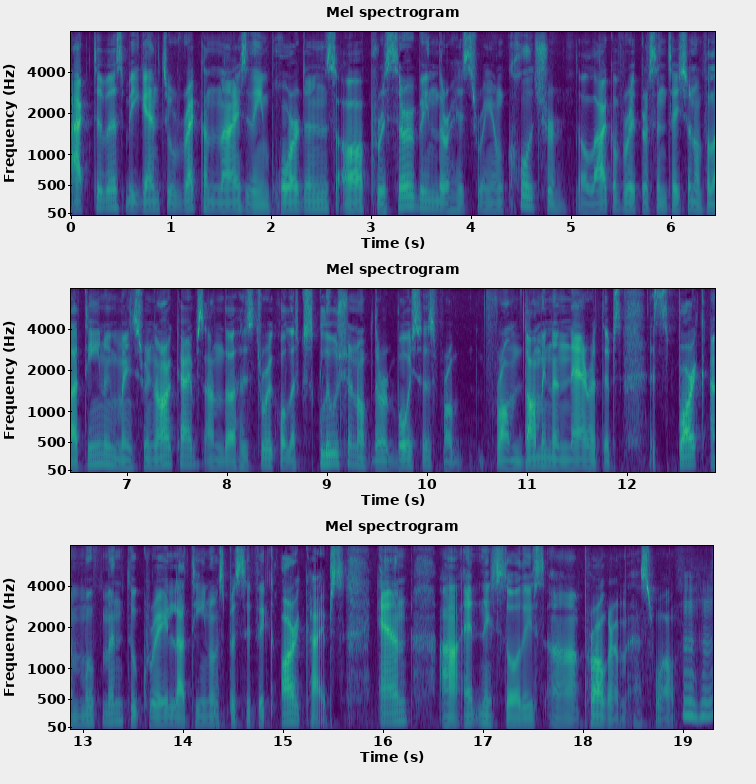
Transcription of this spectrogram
activists began to recognize the importance of preserving their history and culture. The lack of representation of Latino in mainstream archives and the historical exclusion of their voices from, from dominant narratives sparked a movement to create Latino specific archives and uh, ethnic studies uh, program as well. Mm-hmm.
